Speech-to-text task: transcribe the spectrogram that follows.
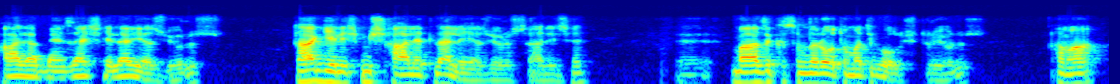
Hala benzer şeyler yazıyoruz. Daha gelişmiş aletlerle yazıyoruz sadece. Ee, bazı kısımları otomatik oluşturuyoruz. Ama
